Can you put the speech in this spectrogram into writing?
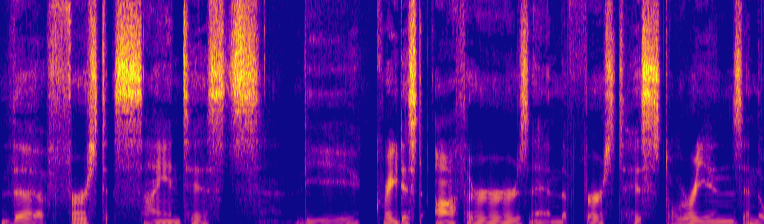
the first scientists, the greatest authors, and the first historians in the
